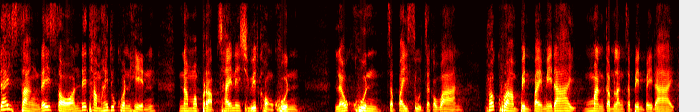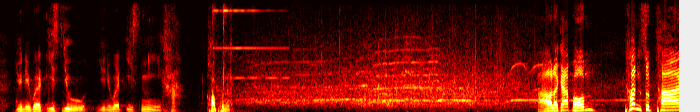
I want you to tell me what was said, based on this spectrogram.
ได้สั่งได้สอนได้ทำให้ทุกคนเห็นนำมาปรับใช้ในชีวิตของคุณ แล้วคุณจะไปสู่จักรวาล เพราะความเป็นไปไม่ได้ มันกำลังจะเป็นไปได้ Universe is you Universe is me ค่ะ ขอบคุณ เอาละครับผม ท่านสุดท้าย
